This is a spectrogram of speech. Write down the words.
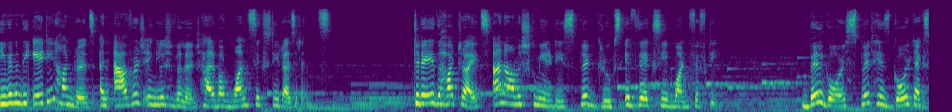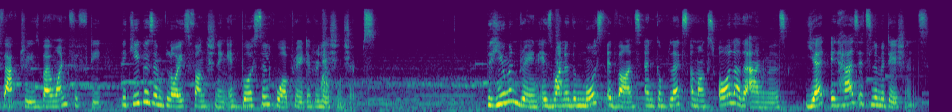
Even in the 1800s, an average English village had about 160 residents. Today, the Hutterites and Amish communities split groups if they exceed 150. Bill Gore split his Gore-Tex factories by 150 to keep his employees functioning in personal cooperative relationships. The human brain is one of the most advanced and complex amongst all other animals, yet it has its limitations.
